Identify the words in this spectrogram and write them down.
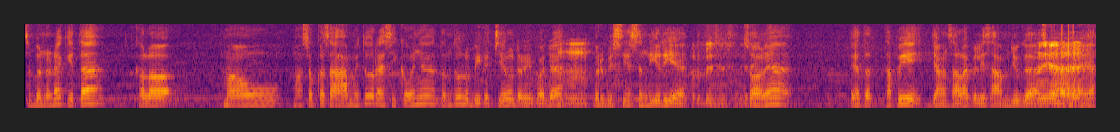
Sebenarnya kita kalau mau masuk ke saham itu resikonya tentu lebih kecil daripada Mm-mm. berbisnis sendiri ya. berbisnis sendiri. Soalnya ya tapi jangan salah pilih saham juga Iya. sebenarnya ya.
